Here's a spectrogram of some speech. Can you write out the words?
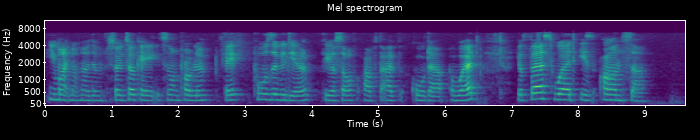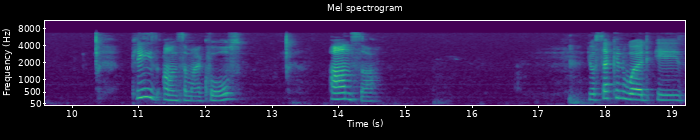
you might not know them so it's okay it's not a problem okay? Pause the video for yourself after I've called out a word. Your first word is answer. Please answer my calls. Answer your second word is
